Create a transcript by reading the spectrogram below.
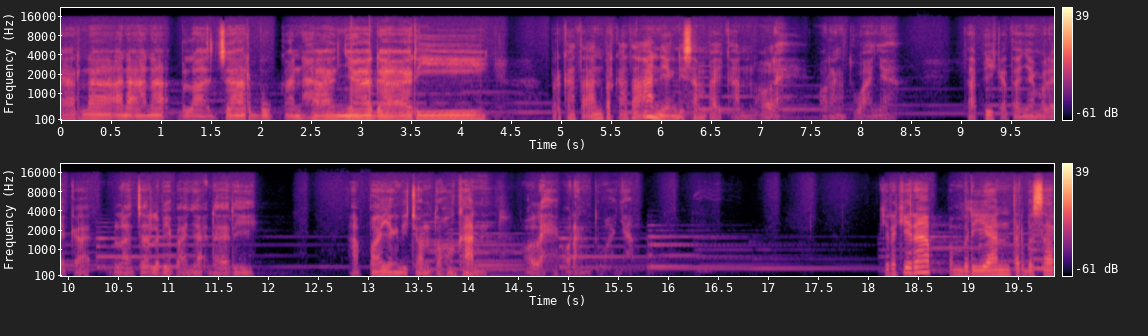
Karena anak-anak belajar bukan hanya dari perkataan-perkataan yang disampaikan oleh orang tuanya, tapi katanya mereka belajar lebih banyak dari apa yang dicontohkan oleh orang tua. Kira-kira pemberian terbesar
